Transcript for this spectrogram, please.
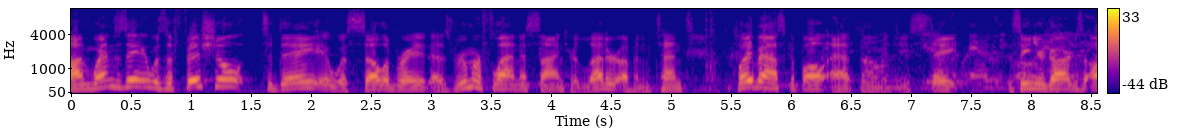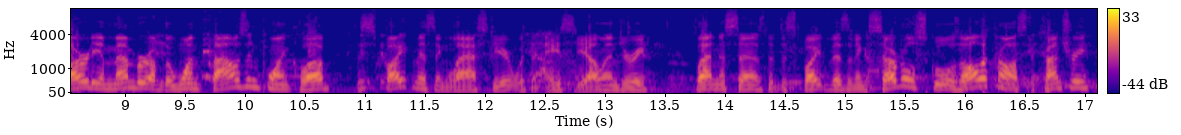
On Wednesday, it was official. Today, it was celebrated as Rumor Flatness signed her letter of intent to play basketball at Bemidji State. The senior guard is already a member of the 1,000-point club, despite missing last year with an ACL injury. Flatness says that despite visiting several schools all across the country,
